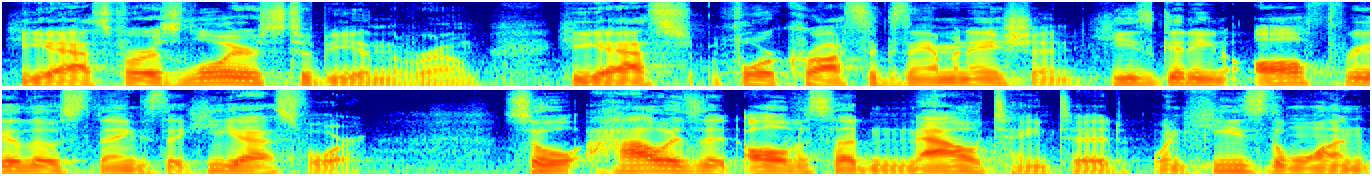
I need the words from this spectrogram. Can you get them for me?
He asked for his lawyers to be in the room. He asked for cross examination. He's getting all three of those things that he asked for. So, how is it all of a sudden now tainted when he's the one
